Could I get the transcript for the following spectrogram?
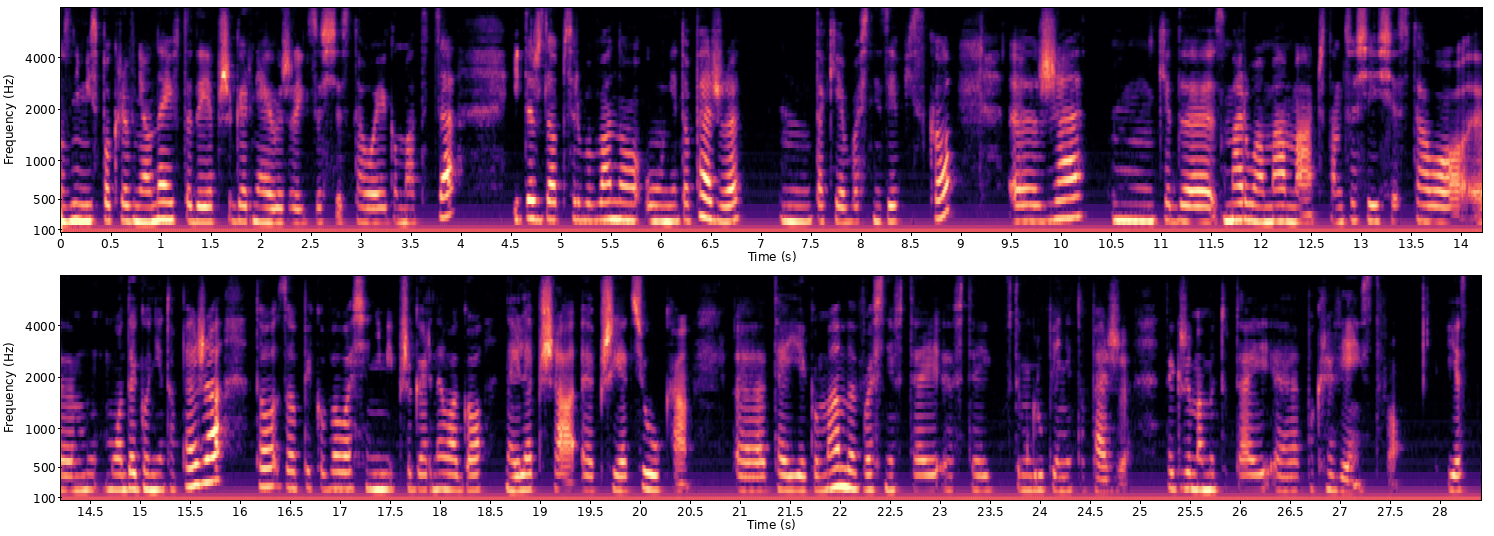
z nimi spokrewnione i wtedy je przygarniają, jeżeli coś się stało jego matce. I też zaobserwowano u nietoperzy mm, takie właśnie zjawisko, e, że mm, kiedy zmarła mama, czy tam coś jej się stało e, młodego nietoperza, to zaopiekowała się nim i przygarnęła go najlepsza e, przyjaciółka. Tej jego mamy właśnie w, tej, w, tej, w tym grupie nietoperzy. Także mamy tutaj pokrewieństwo. Jest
